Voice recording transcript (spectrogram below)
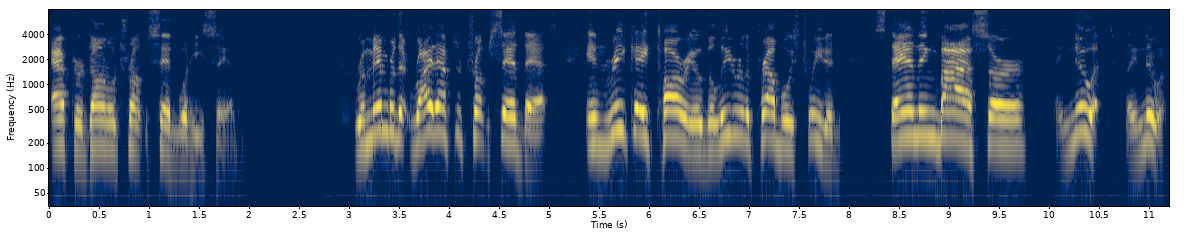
after Donald Trump said what he said. Remember that right after Trump said that, Enrique Tarrio, the leader of the Proud Boys, tweeted, Standing by, sir. They knew it. They knew it.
